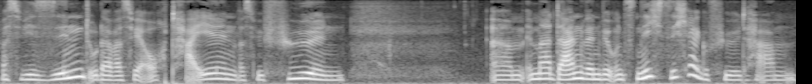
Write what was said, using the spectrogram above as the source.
was wir sind oder was wir auch teilen, was wir fühlen. Ähm, immer dann, wenn wir uns nicht sicher gefühlt haben,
